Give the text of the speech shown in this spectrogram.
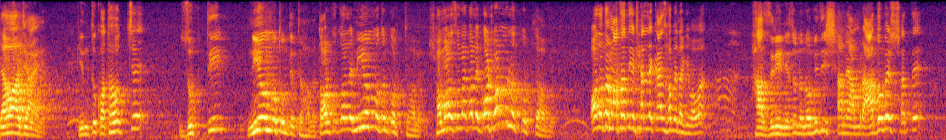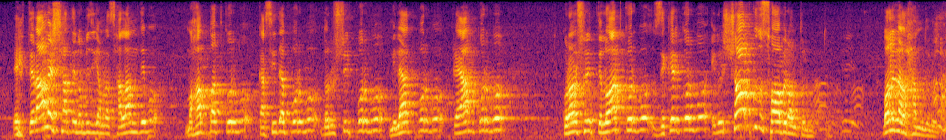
দেওয়া যায়, কিন্তু কথা হচ্ছে যুক্তি নিয়ম মতন দিতে হবে। তর্ক করলে নিয়ম মতন করতে হবে, সমালোচনা করলে গঠনমূলক করতে হবে। অযথা মাথা দিয়ে ঠেললে কাজ হবে নাকি বাবা? হাজরিন, এজন্য নবীজির সামনে আমরা আদবের সাথে, এহতেরামের সাথে নবীজিকে আমরা সালাম দেব। মহাব্বাত করব কাসিদা পড়ব দরুশরীফ পড়ব মিলাদ পড়ব কেয়াম করব কোরআন শরীফ তেলোয়াত করব জেকের করব এগুলি সব কিছু সবের অন্তর্ভুক্ত। বলেন আলহামদুলিল্লাহ।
